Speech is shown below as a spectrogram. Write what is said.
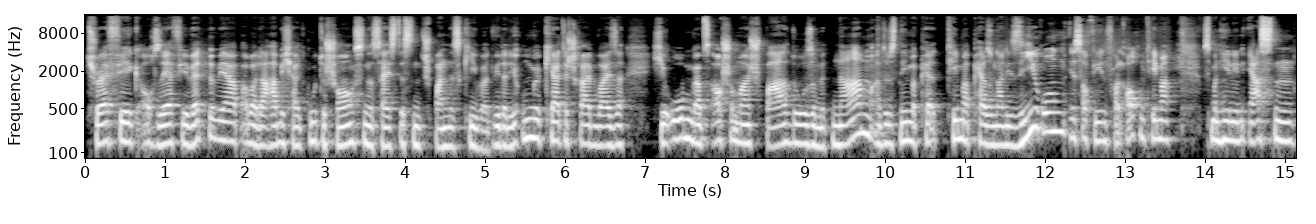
Traffic, auch sehr viel Wettbewerb, aber da habe ich halt gute Chancen. Das heißt, das ist ein spannendes Keyword. Wieder die umgekehrte Schreibweise. Hier oben gab es auch schon mal Spardose mit Namen. Also das Thema Personalisierung ist auf jeden Fall auch ein Thema, was man hier in den ersten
